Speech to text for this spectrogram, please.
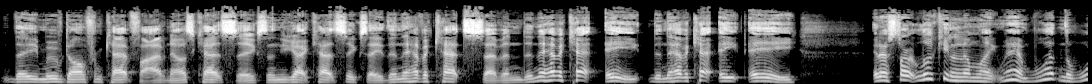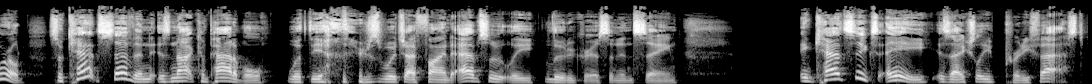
they moved on from Cat 5. Now it's Cat 6. Then you got Cat 6A. Then they have a Cat 7. Then they have a Cat 8. Then they have a Cat 8A and I start looking and I'm like, man, what in the world? So Cat 7 is not compatible with the others, which I find absolutely ludicrous and insane. And Cat 6A is actually pretty fast.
